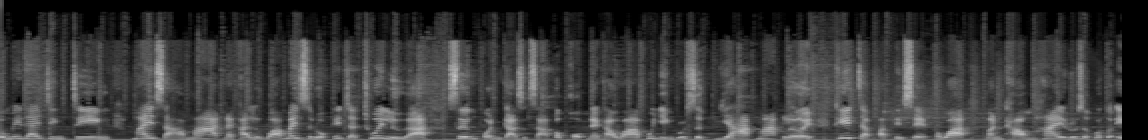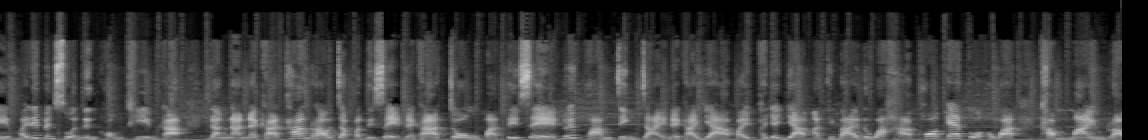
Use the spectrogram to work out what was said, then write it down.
อไม่ได้จริง ๆ ไม่สามารถนะคะ หรือว่าไม่สะดวกที่จะช่วยเหลือ ซึ่งผลการศึกษาก็พบนะคะว่าผู้หญิงรู้สึกยากมากเลย ที่จะปฏิเสธ เพราะว่ามันทำให้รู้สึกว่าตัวเองไม่ได้เป็นส่วนหนึ่งของทีมค่ะ ดังนั้นนะคะถ้าเราจะปฏิเสธนะคะ จงปฏิเสธด้วยความจริงใจนะคะ อย่าไปพยายามอธิบายหรือว่าหาข้อแก้ตัวค่ะว่าทำไมเรา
